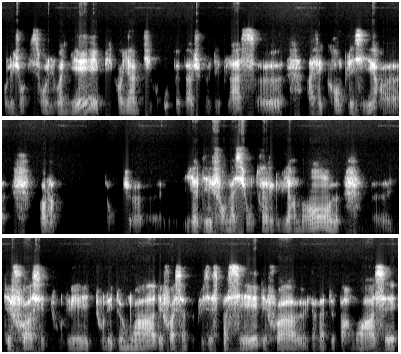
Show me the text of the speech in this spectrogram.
pour les gens qui sont éloignés. Et puis quand il y a un petit groupe, eh ben, je me déplace euh, avec grand plaisir. Euh, voilà. Donc il y a des formations très régulièrement. des fois, c'est tous les tous les deux mois. Des fois, c'est un peu plus espacé. Des fois, il y en a deux par mois. C'est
